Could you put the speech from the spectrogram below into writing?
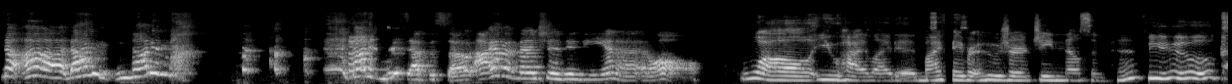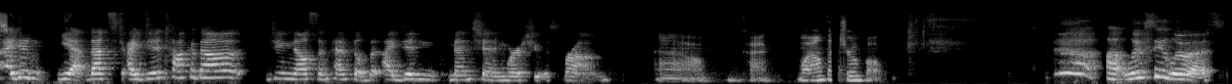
No, uh, not, not in my, not in this episode. I haven't mentioned Indiana at all. Well, you highlighted my favorite Hoosier, Jean Nelson Penfield. I didn't, yeah, that's, I did talk about Jean Nelson Penfield, but I didn't mention where she was from. Oh, okay. Well, that's your own fault. Uh, Lucy Lewis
